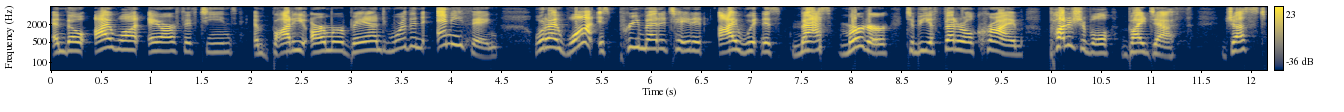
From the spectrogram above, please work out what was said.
and though I want AR 15s and body armor banned more than anything, what I want is premeditated eyewitness mass murder to be a federal crime punishable by death, just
